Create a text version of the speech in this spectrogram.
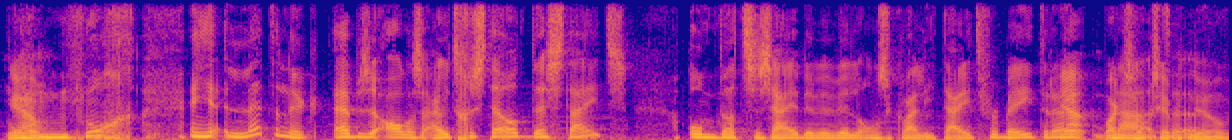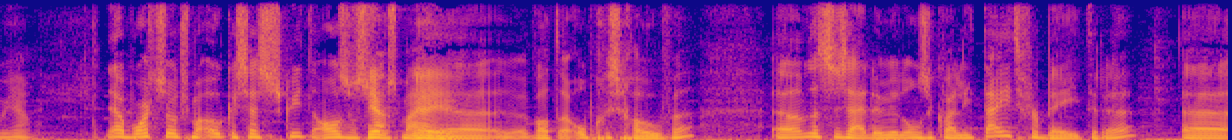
Ja. En nog, en je, letterlijk hebben ze alles uitgesteld destijds omdat ze zeiden, we willen onze kwaliteit verbeteren. Ja, Watch Na Dogs heb het, eh, nu over, ja. ja, Watch Dogs, maar ook Assassin's Creed. en Alles was Ja, volgens mij ja, ja. eh, wat opgeschoven. Eh, omdat ze zeiden, we willen onze kwaliteit verbeteren. Eh,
